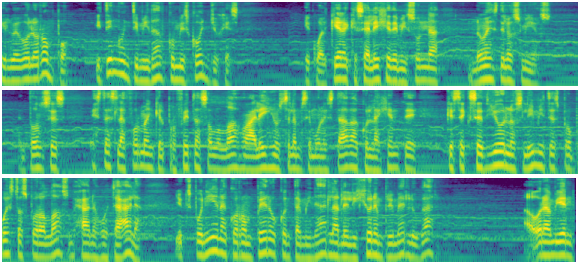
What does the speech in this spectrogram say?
y luego lo rompo, y tengo intimidad con mis cónyuges, y cualquiera que se aleje de mi sunna no es de los míos. Entonces, esta es la forma en que el profeta sallallahu alaihi wasallam se molestaba con la gente que se excedió en los límites propuestos por Allah subhanahu wa ta'ala y exponían a corromper o contaminar la religión en primer lugar. Ahora bien,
